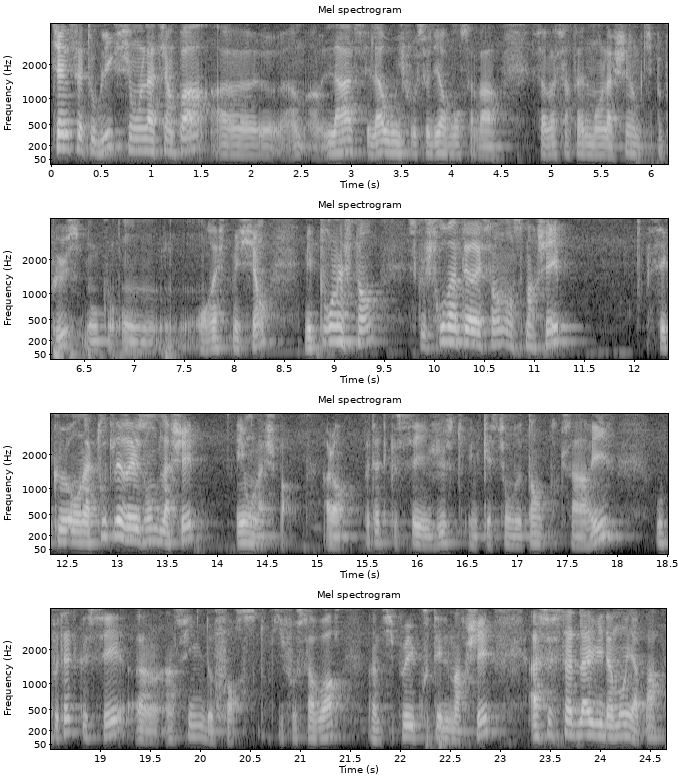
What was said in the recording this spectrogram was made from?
tienne cette oblique. Si on ne la tient pas, là, c'est là où il faut se dire, bon, ça va, ça va certainement lâcher un petit peu plus. Donc on, on reste méfiant. Mais pour l'instant, ce que je trouve intéressant dans ce marché, c'est qu'on a toutes les raisons de lâcher et on lâche pas. Alors peut-être que c'est juste une question de temps pour que ça arrive, ou peut-être que c'est un, signe de force. Donc il faut savoir un petit peu écouter le marché. À ce stade-là, évidemment, il n'y a pas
